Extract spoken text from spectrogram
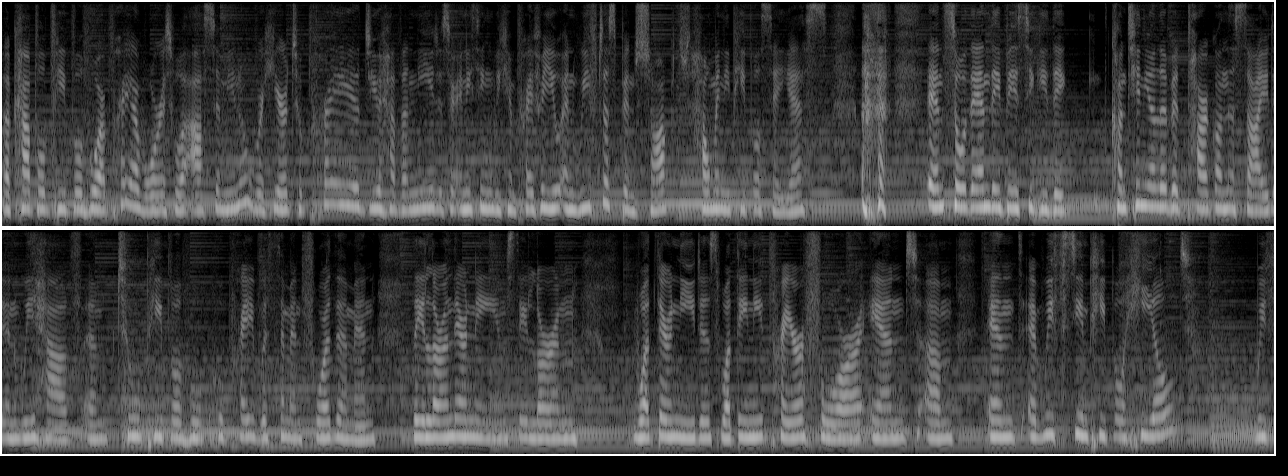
a couple people who are prayer warriors will ask them, you know, we're here to pray. Do you have a need? Is there anything we can pray for you? And we've just been shocked how many people say yes. and so then they basically they continue a little bit park on the side and we have um, two people who, who pray with them and for them and they learn their names they learn what their need is what they need prayer for and um, and, and we've seen people healed We've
